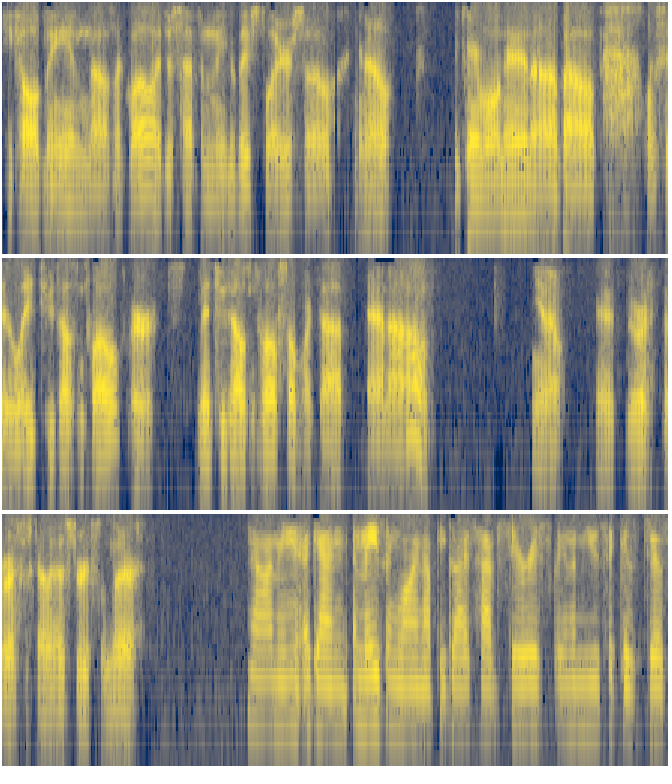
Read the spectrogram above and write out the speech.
he called me, and I was like, well, I just happen to need a bass player, so you know, he came on in uh, about I want to say late 2012 or mid 2012, something like that, and um, cool. you know, it, the the rest is kind of history from there. No, I mean, again, amazing lineup you guys have, seriously, and the music is just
